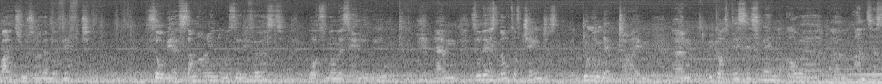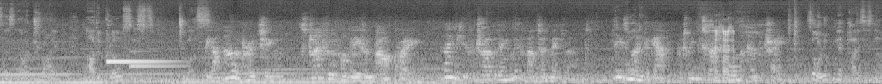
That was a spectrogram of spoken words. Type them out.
right through to November 5th. So we have Samhain on the 31st, also known as Halloween. Um, so there's loads of changes during that time um, because this is when our um, ancestors and our tribe are the closest to us. We are now approaching Stratford-upon-Avon Parkway. Thank you for travelling with London Midland. Please mind the gap between the platform and the train. So looking at Pisces now,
